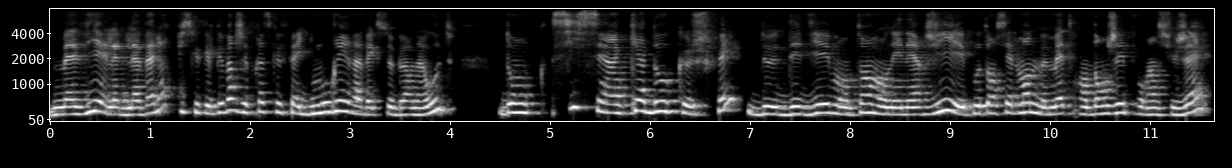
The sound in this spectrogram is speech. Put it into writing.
ma vie, elle a de la valeur puisque quelque part, j'ai presque failli mourir avec ce burn-out. Donc, si c'est un cadeau que je fais de dédier mon temps, mon énergie et potentiellement de me mettre en danger pour un sujet,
